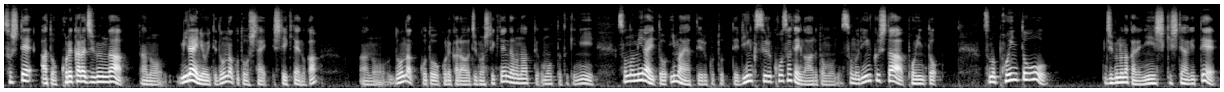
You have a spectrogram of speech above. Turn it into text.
そしてあとこれから自分があの未来においてどんなことをしたいしていきたいのかあのどんなことをこれから自分はしていきたいんだろうなって思った時にその未来と今やっていることってリンクする交差点があると思うんです。そのリンクしたポイント。そのポイントを自分の中で認識してあげて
